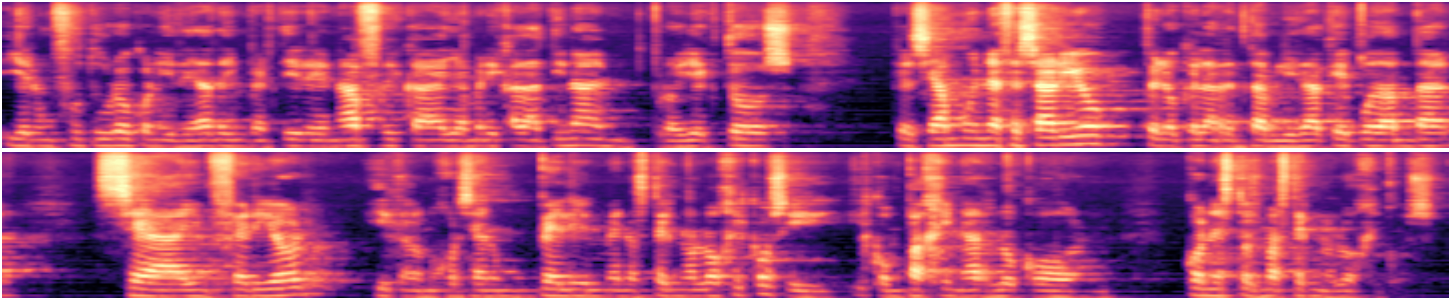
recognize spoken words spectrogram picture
y en un futuro con idea de invertir en África y América Latina en proyectos que sean muy necesarios, pero que la rentabilidad que puedan dar sea inferior y que a lo mejor sean un pelín menos tecnológicos y, compaginarlo con, con estos más tecnológicos.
